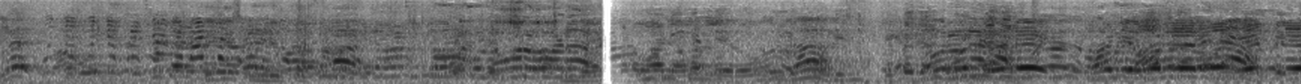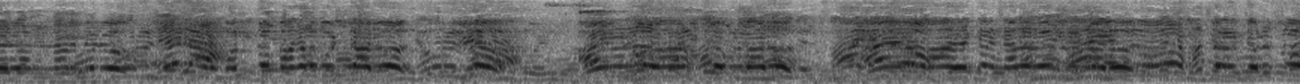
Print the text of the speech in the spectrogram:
ఇల్లు పక్కన కొట్టేశారు మొత్తం పగల కొట్టారు ఆయన ఉన్నారు, ఆయన మా దగ్గర నెల రోజులు అతనికి తెలుసు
